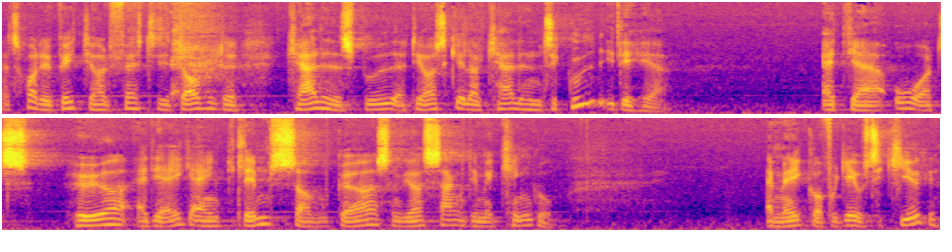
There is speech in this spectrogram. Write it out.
Jeg tror, det er vigtigt at holde fast i det dobbelte kærlighedsbud, at det også gælder kærligheden til Gud i det her. At jeg er ordets hører, at jeg ikke er en glemsom gør, som vi også sang det med Kingo. At man ikke går forgæves til kirke.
